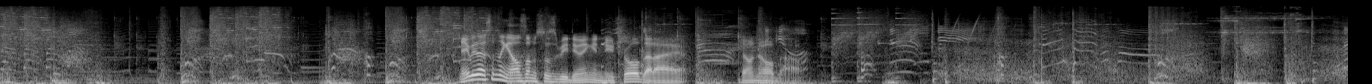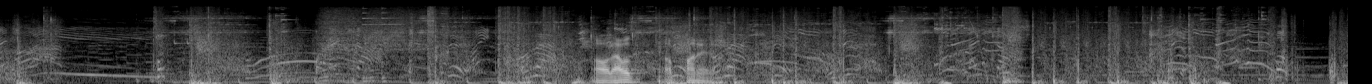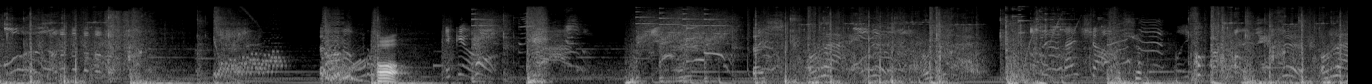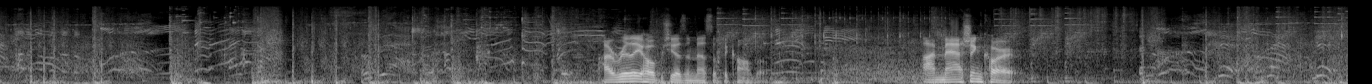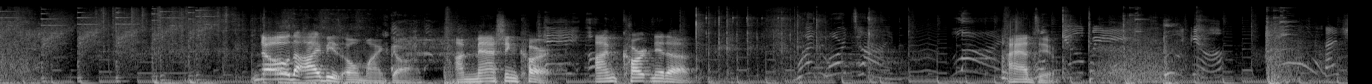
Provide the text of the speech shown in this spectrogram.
Maybe there's something else I'm supposed to be doing in neutral that I don't know about. Oh, that was a punish. Oh, I really hope she doesn't mess up the combo. I'm mashing cart. No, the IBs. Oh my god. I'm mashing cart. I'm carting it up. One more time. I had to. Nice shot. Nice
